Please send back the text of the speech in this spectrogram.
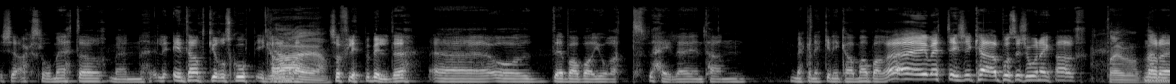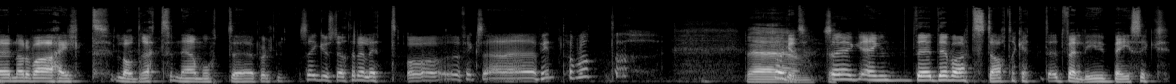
Ikke akslometer, men internt gyroskop i kameraet Ja, ja, som flipper bildet. uh, og det bare, bare gjorde at hele internmekanikken i kameraet bare «Eh, Jeg vet ikke hva posisjon jeg har. Når det, når det var helt loddrett ned mot uh, pulten. Så jeg justerte det litt og fiksa det fint og flott. Det, Så jeg, jeg, det, det var et starter, et, veldig basic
